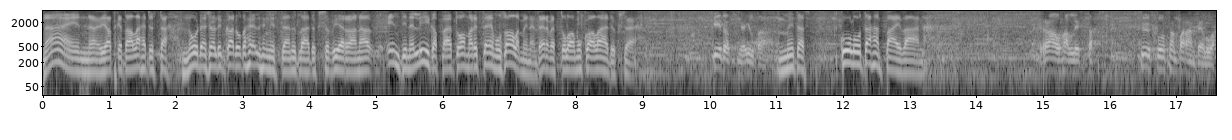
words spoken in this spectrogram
Näin, jatketaan lähetystä Nudensjöldin kadulta Helsingistä ja nyt lähetyksessä vieraana entinen liigapäätuomari Teemu Salminen. Tervetuloa mukaan lähetykseen. Kiitos ja iltaa. Mitäs kuuluu tähän päivään? Rauhallista syysflunssan parantelua.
